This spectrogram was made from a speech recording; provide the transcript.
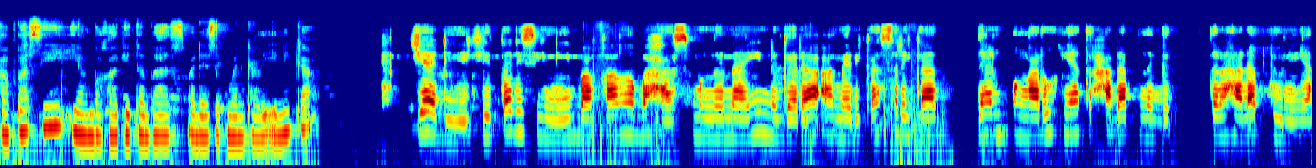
4. Apa sih yang bakal kita bahas pada segmen kali ini, Kak? Jadi, kita di sini bakal ngebahas mengenai negara Amerika Serikat dan pengaruhnya terhadap terhadap dunia.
